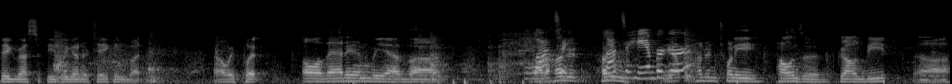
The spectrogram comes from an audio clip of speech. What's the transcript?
big recipe, big undertaking, but uh, we put all that in. We have uh, lots, of, lots of hamburger. Yep, 120 pounds of ground beef, uh,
